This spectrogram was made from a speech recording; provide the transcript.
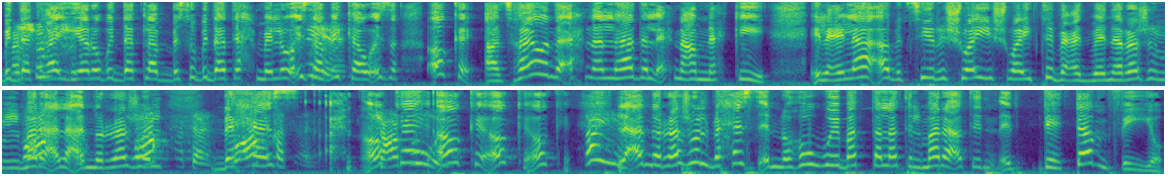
بدها تغير وبدها تلبس وبدها تحمل واذا طبيعي. بكى واذا okay از هون إحنا هذا اللي إحنا عم نحكيه العلاقة بتصير شوي شوي تبعد بين الرجل والمرأة. لأنه الرجل. بحس. إحنا- عقول. okay okay okay طيب. لأنه الرجل بحس إنه هو بطلت المرأة تن- تهتم فيه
